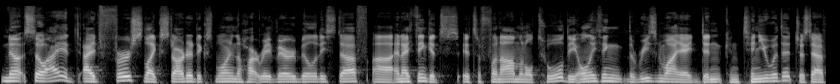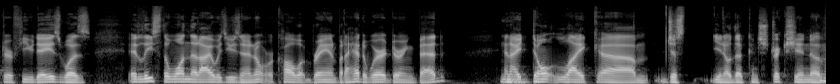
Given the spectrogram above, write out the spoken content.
No, so I had I'd first like started exploring the heart rate variability stuff, uh, and I think it's it's a phenomenal tool. The only thing, the reason why I didn't continue with it just after a few days was at least the one that I was using. I don't recall what brand, but I had to wear it during bed, and I don't like um, just you know the constriction of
